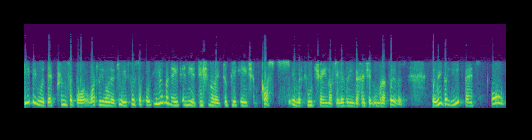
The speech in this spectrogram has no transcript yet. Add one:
keeping with that principle, what we want to do is first of all eliminate any additional duplication costs in the food chain of delivering the Hajj and Umrah service. So we believe that all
